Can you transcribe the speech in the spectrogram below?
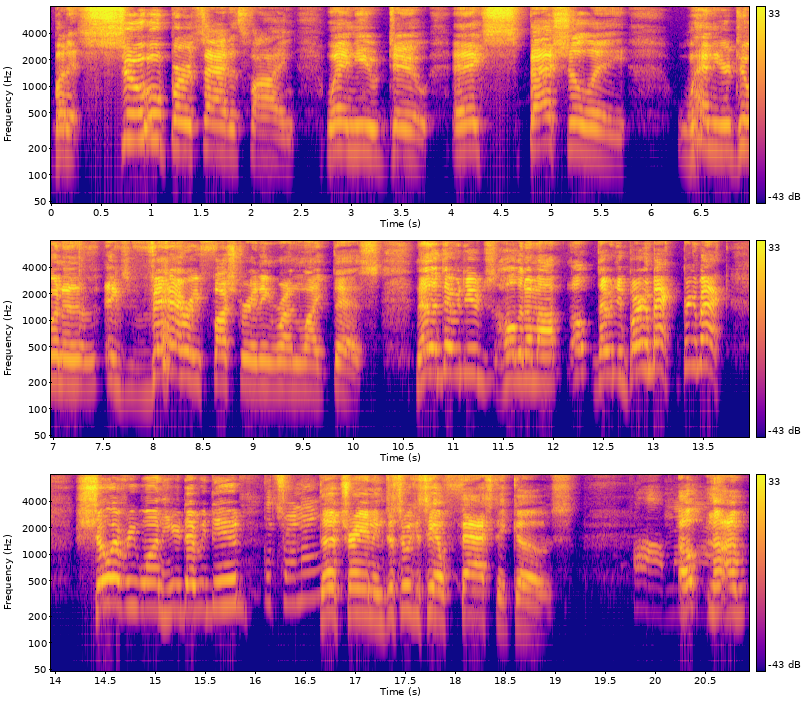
but it's super satisfying when you do, especially when you're doing a, a very frustrating run like this. Now that David Dude's holding him up, oh, David Dude, bring him back, bring him back. Show everyone here, David Dude, The training? the training, just so we can see how fast it goes. oh, man. Oh no, I.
